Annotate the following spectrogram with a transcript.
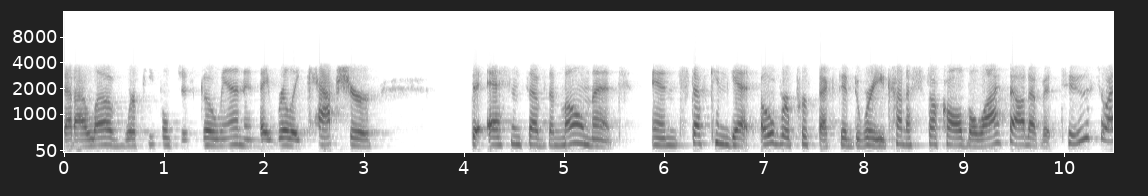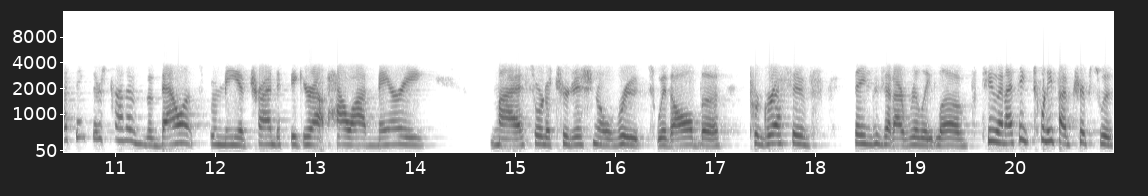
that I love, where people just go in and they really capture the essence of the moment. And stuff can get over perfected to where you kind of suck all the life out of it too. So I think there's kind of a balance for me of trying to figure out how I marry my sort of traditional roots with all the progressive things that I really love too. And I think 25 Trips was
